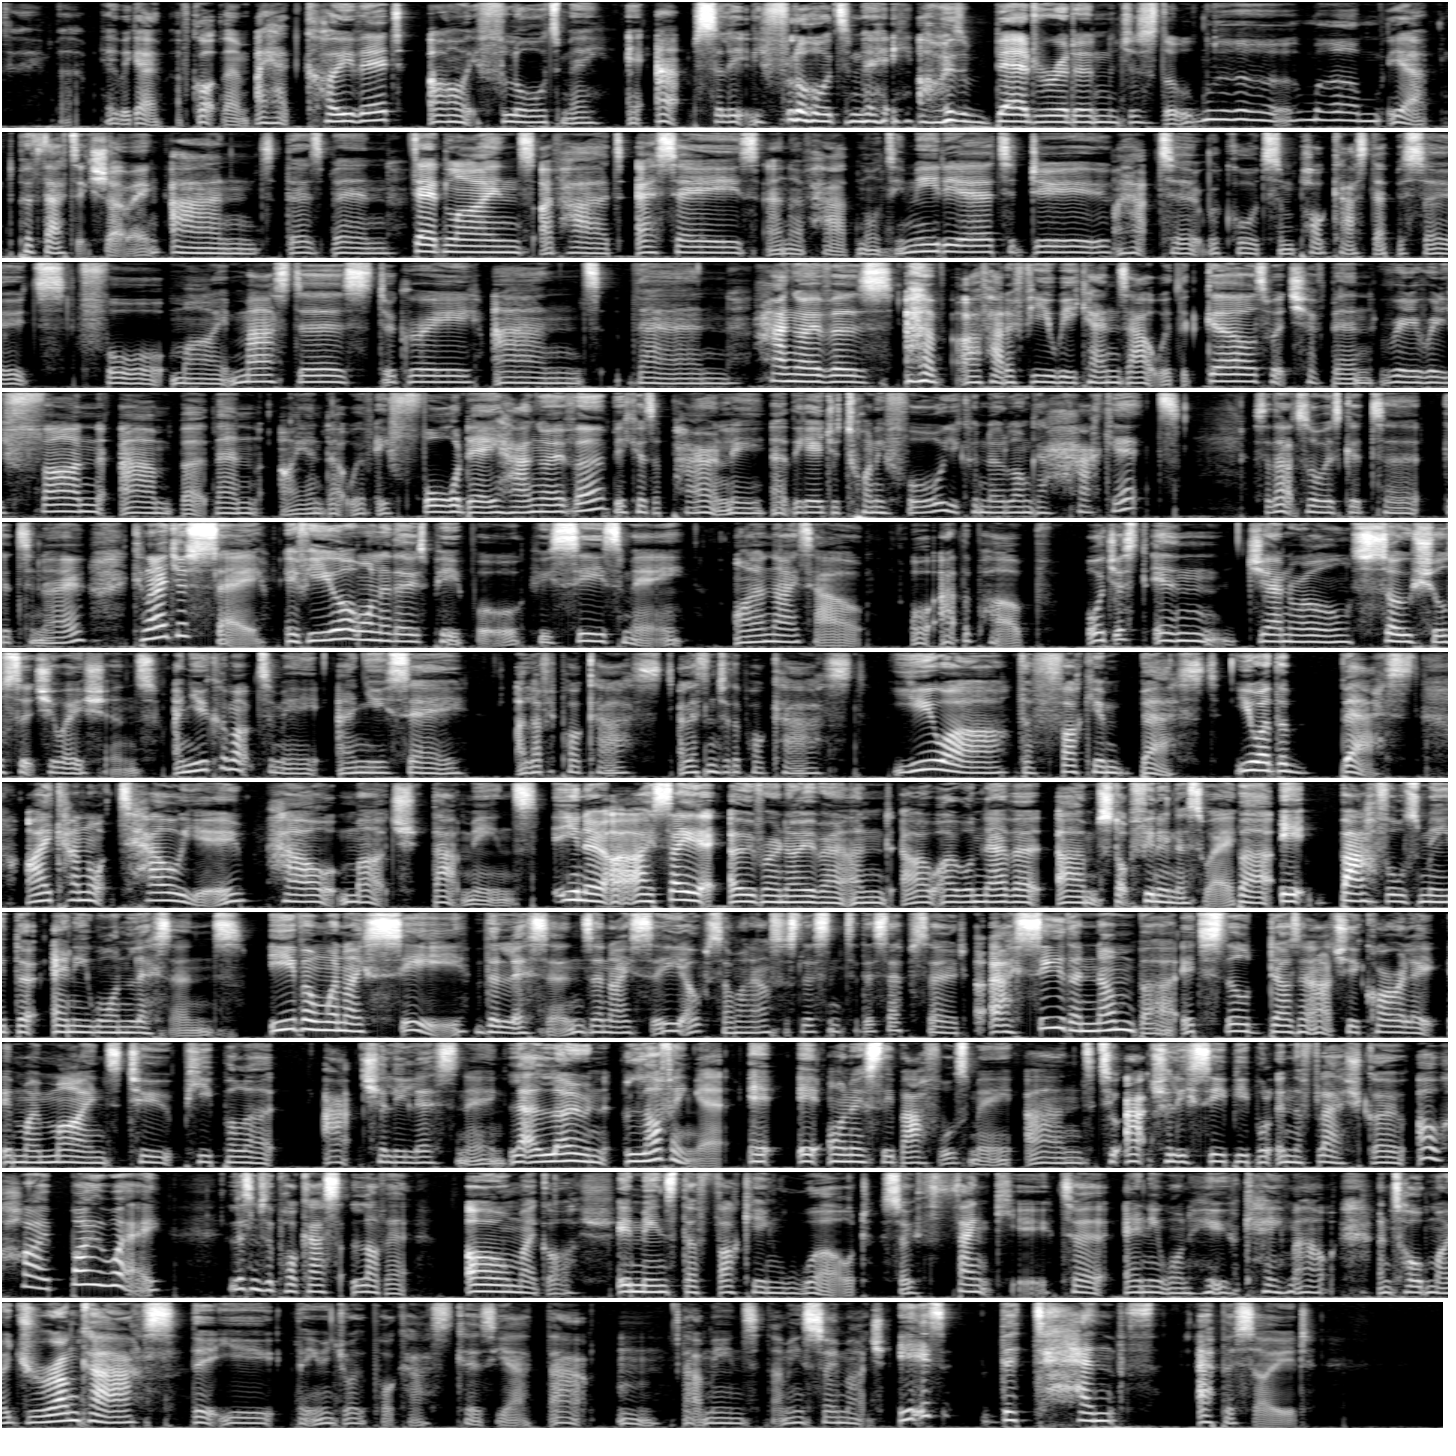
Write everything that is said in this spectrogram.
here we go. I've got them. I had COVID. Oh, it floored me. It absolutely floored me. I was bedridden, just all, mum. Yeah, pathetic showing. And there's been deadlines. I've had essays and I've had multimedia to do. I had to record some podcast episodes for my master's degree and then hangovers. I've, I've had a few weekends out with the girls, which have been really, really fun. Um, but then I end up with a four day hangover because apparently at the age of 24, you can no longer hack it. So that's always good to good to know. Can I just say, if you are one of those people who sees me on a night out or at the pub or just in general social situations and you come up to me and you say, "I love your podcast. I listen to the podcast." You are the fucking best. You are the best. I cannot tell you how much that means. You know, I, I say it over and over, and I, I will never um, stop feeling this way, but it baffles me that anyone listens. Even when I see the listens and I see, oh, someone else has listened to this episode, I see the number, it still doesn't actually correlate in my mind to people are actually listening, let alone loving it. It it honestly baffles me. And to actually see people in the flesh go, oh hi, by the way, listen to the podcast, love it. Oh my gosh, it means the fucking world. So thank you to anyone who came out and told my drunk ass that you that you enjoy the podcast. Because yeah, that mm, that means that means so much. It is the tenth episode.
